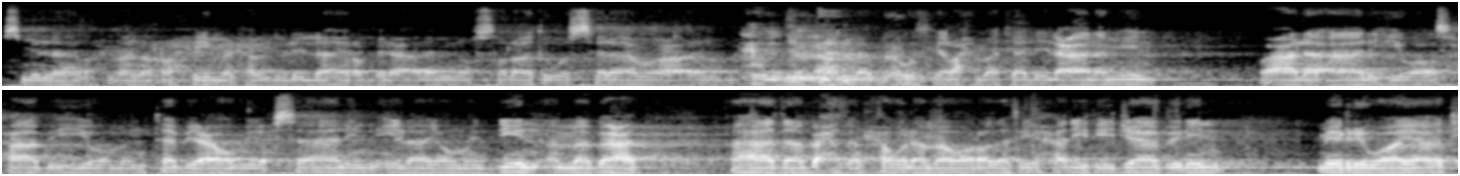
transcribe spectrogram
بسم الله الرحمن الرحيم. الحمد لله رب العالمين والصلاة والسلام على المبعوث رحمة للعالمين وعلى آله وأصحابه ومن تبعه بإحسان إلى يوم الدين. أما بعد فهذا بحث حول ما ورد في حديث جابر من روايات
